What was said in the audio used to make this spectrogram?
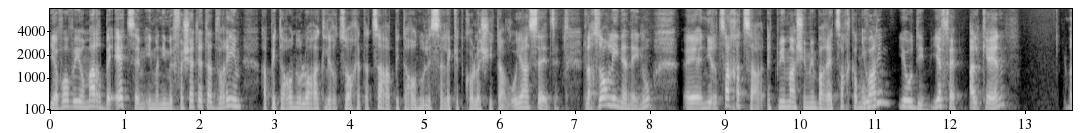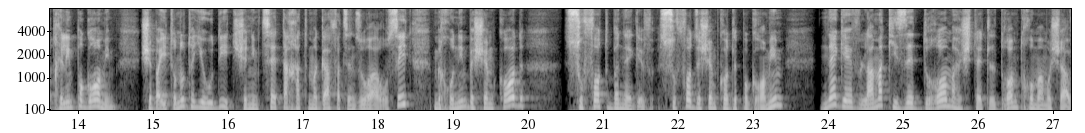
יבוא ויאמר בעצם, אם אני מפשט את הדברים, הפתרון הוא לא רק לרצוח את הצאר, הפתרון הוא לסלק את כל השיטה, והוא יעשה את זה. לחזור לענייננו, נרצח הצאר, את מי מאשימים ברצח? כמובן, יהודים. יהודים, יפה. על כן, מתחילים פוגרומים, שבעיתונות היהודית שנמצאת תחת מגף הצנזורה הרוסית, מכונים בשם קוד סופות בנגב. סופות זה שם קוד לפוגרומים. נגב, למה? כי זה דרום השטטל, דרום תחום המושב.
